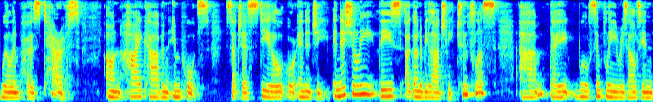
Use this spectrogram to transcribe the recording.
will impose tariffs on high carbon imports such as steel or energy. Initially, these are going to be largely toothless. Um, they will simply result in,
